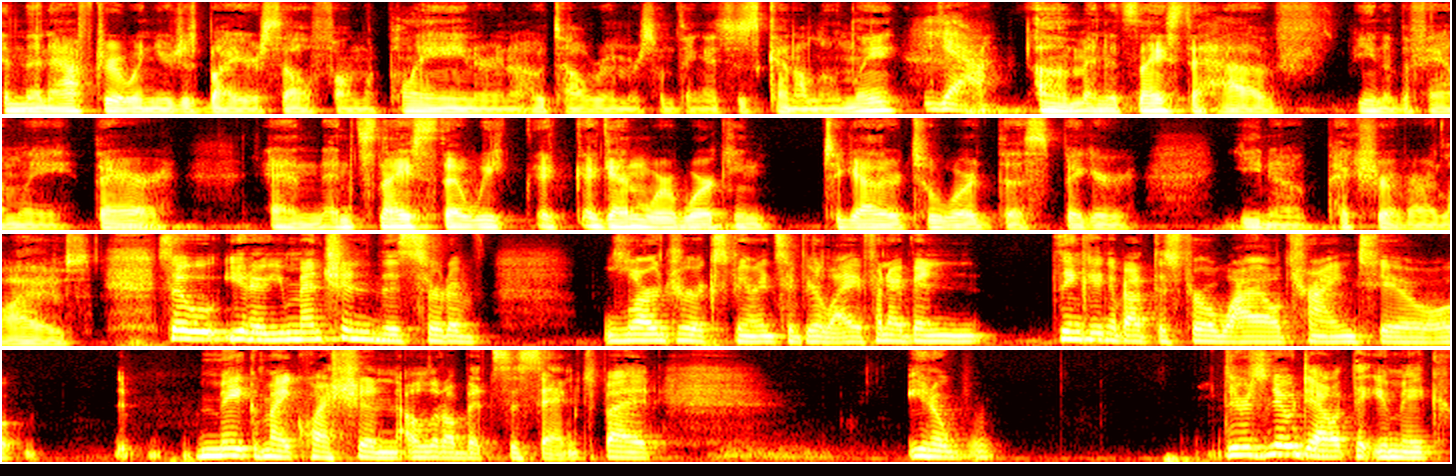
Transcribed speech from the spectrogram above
And then after when you're just by yourself on the plane or in a hotel room or something it's just kind of lonely. Yeah. um, and it's nice to have you know the family there. And and it's nice that we again we're working together toward this bigger you know picture of our lives So, you know, you mentioned this sort of larger experience of your life, and I've been thinking about this for a while, trying to make my question a little bit succinct. But, you know, there's no doubt that you make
